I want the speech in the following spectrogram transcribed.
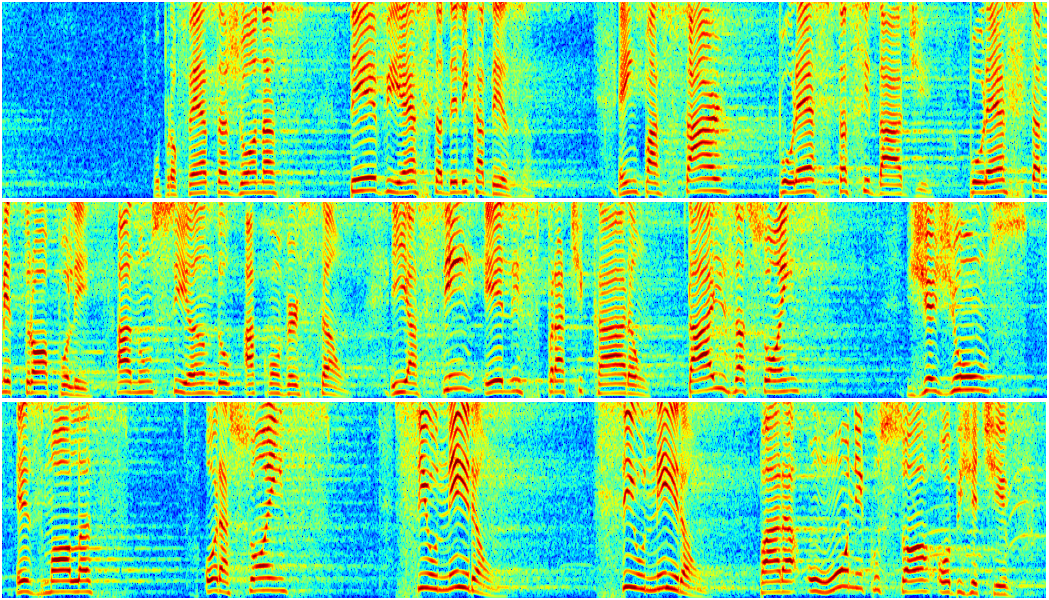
O profeta Jonas teve esta delicadeza em passar por esta cidade, por esta metrópole, anunciando a conversão. E assim eles praticaram tais ações, jejuns, esmolas, orações, se uniram, se uniram para um único só objetivo:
